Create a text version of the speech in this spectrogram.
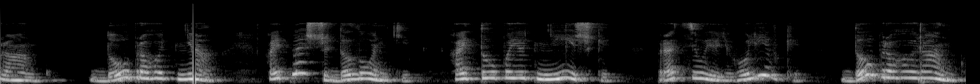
ранку, доброго дня, хай плещуть долоньки, хай тупають ніжки, працюють голівки. Доброго ранку,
